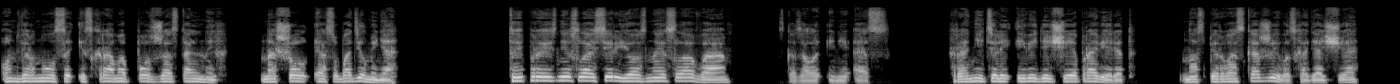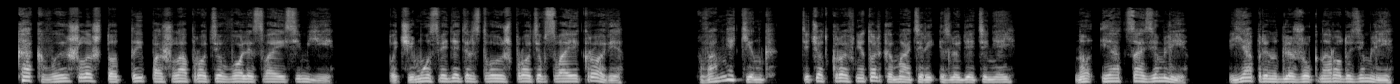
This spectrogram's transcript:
Он вернулся из храма позже остальных, нашел и освободил меня. «Ты произнесла серьезные слова», — сказала Иниэс. «Хранители и видящие проверят. Но сперва скажи, восходящая, как вышло, что ты пошла против воли своей семьи? Почему свидетельствуешь против своей крови? Во мне, Кинг, течет кровь не только матери из людей теней, но и отца Земли. Я принадлежу к народу Земли,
